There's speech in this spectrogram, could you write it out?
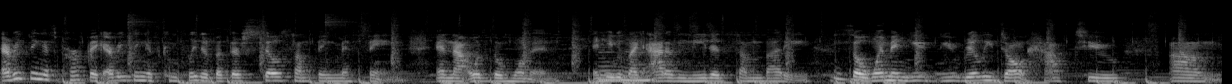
Everything is perfect. Everything is completed, but there's still something missing, and that was the woman. And mm-hmm. he was like, mm-hmm. Adam needed somebody. Mm-hmm. So women, you you really don't have to um,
